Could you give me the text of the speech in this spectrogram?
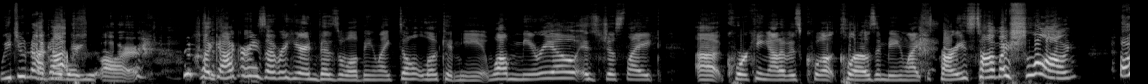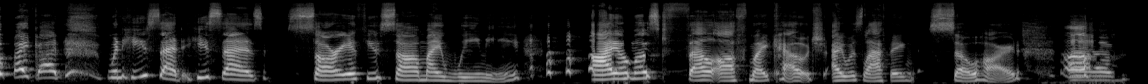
We do not know where you are." Hagakure is over here invisible being like don't look at me while mirio is just like uh quirking out of his qu- clothes and being like sorry saw my schlong oh my god. When he said, he says, "Sorry if you saw my weenie." I almost fell off my couch. I was laughing so hard. Oh, Um,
